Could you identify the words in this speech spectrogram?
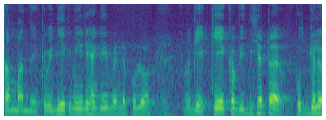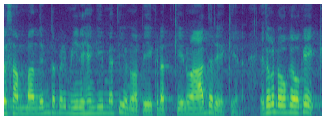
සම්බන්ධයක විදිහක මීරි හැඟීම් වෙන්න පුළුවන්. ඒ වගේ එක එක විදිහට පුද්ගලයෝ සම්බන්ධයෙන් අපිට මීරි හැඟීම් ඇති වෙනවා. අපි ඒකටත් කියනවා ආදරය කියලා. එතකොට ඕක ඕක එක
